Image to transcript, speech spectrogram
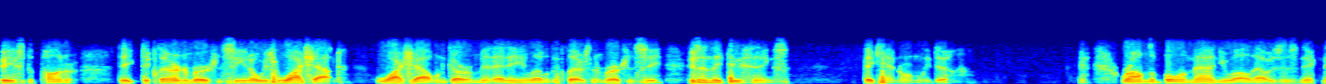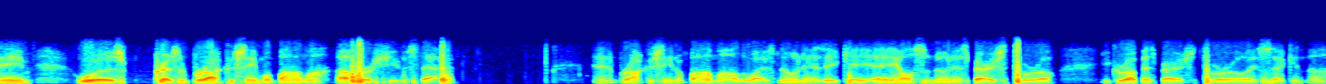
based upon they declare an emergency and always watch out. Watch out when government at any level declares an emergency because then they do things they can't normally do. Rahm the Bull Emanuel, that was his nickname, was President Barack Hussein Obama, uh, first chief of staff. And Barack Hussein Obama, otherwise known as AKA, also known as Barry Soetoro. He grew up as Barry Soetoro. His second, uh,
